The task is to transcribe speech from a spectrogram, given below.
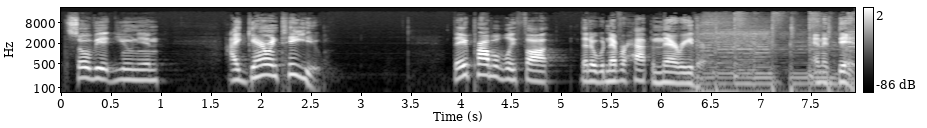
the Soviet Union, I guarantee you, they probably thought that it would never happen there either. And it did.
